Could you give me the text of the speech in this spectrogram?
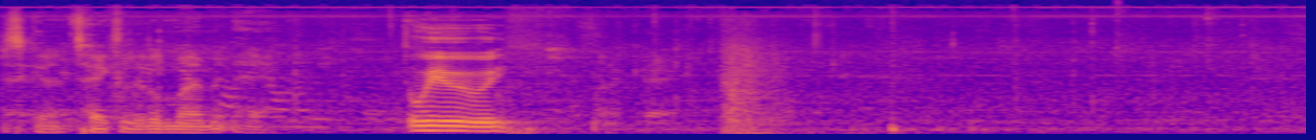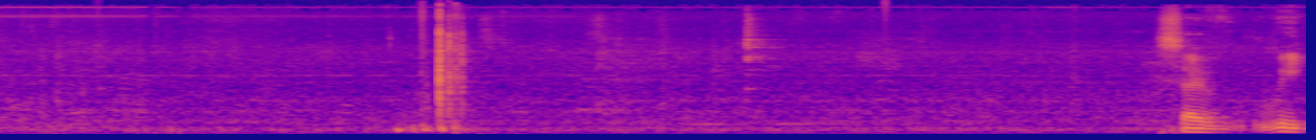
Just going to take a little moment here. oui, oui, oui. So we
